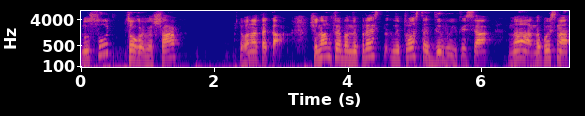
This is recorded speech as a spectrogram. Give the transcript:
Ну, суть цього вірша вона така, що нам треба не, прес- не просто дивитися на написано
